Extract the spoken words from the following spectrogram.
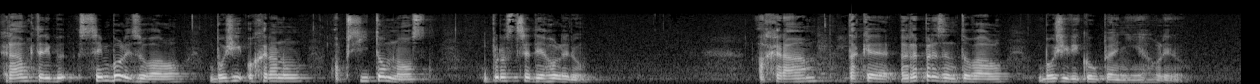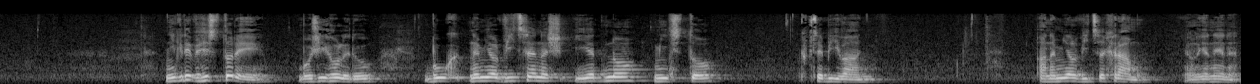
Chrám, který by symbolizoval boží ochranu a přítomnost uprostřed jeho lidu. A chrám také reprezentoval boží vykoupení jeho lidu. Nikdy v historii božího lidu Bůh neměl více než jedno místo k přebývání. A neměl více chrámů, měl jen jeden.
